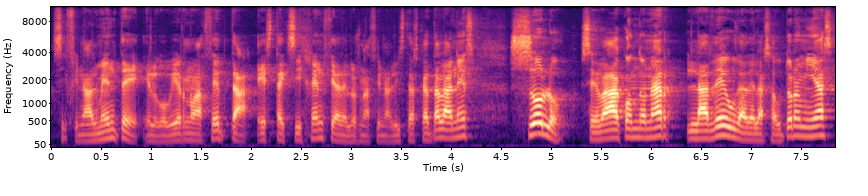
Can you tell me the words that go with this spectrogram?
si finalmente el gobierno acepta esta exigencia de los nacionalistas catalanes, solo se va a condonar la deuda de las autonomías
